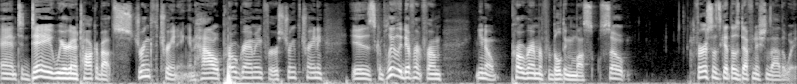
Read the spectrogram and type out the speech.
and today we are going to talk about strength training and how programming for strength training is completely different from, you know, programming for building muscle. So, first, let's get those definitions out of the way.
